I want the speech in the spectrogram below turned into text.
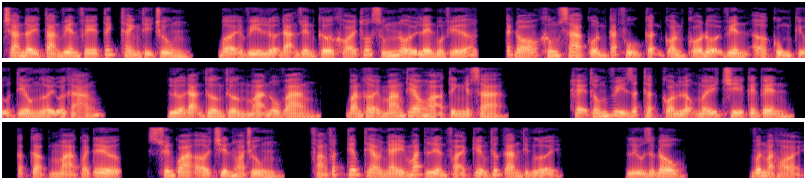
Tràn đầy tàn viên phế tích thành thị trung, bởi vì lửa đạn duyên cơ khói thuốc súng nổi lên bốn phía, cách đó không xa cồn cắt phụ cận còn có đội viên ở cùng cựu tiêu người đối kháng. Lửa đạn thường thường mà nổ vang, bắn khởi mang theo hỏa tinh nhiệt xa. Hệ thống vì rất thật còn lộng mấy chỉ kên kên, cặc cặc mà quay tê xuyên qua ở chiến hỏa chung, phảng phất tiếp theo nháy mắt liền phải kiếm thức ăn thịt người. Lưu Dược đâu? Vân Mặt hỏi.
